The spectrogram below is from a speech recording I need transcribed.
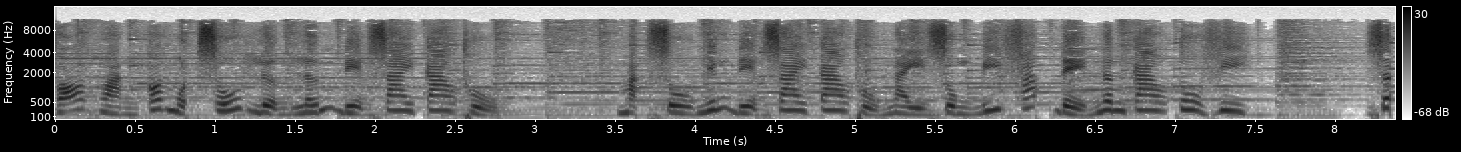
võ hoàng có một số lượng lớn địa giai cao thủ. Mặc dù những địa giai cao thủ này dùng bí pháp để nâng cao tu vi, Rất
